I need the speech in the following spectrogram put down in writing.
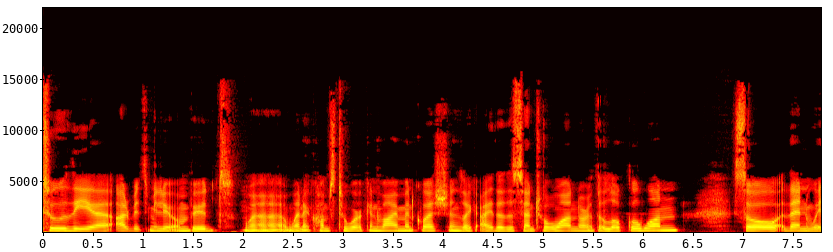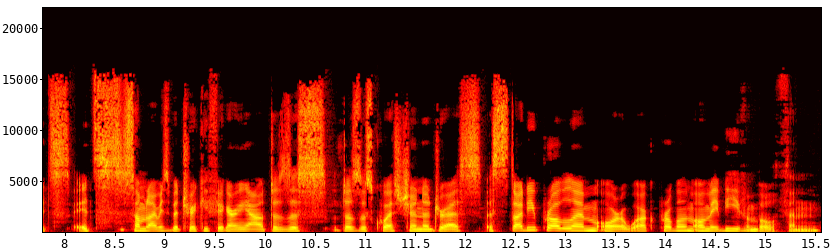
to the uh, Arbetsmiljöombud uh, when it comes to work environment questions, like either the central one or the local one. So then it's it's sometimes a bit tricky figuring out does this does this question address a study problem or a work problem or maybe even both and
